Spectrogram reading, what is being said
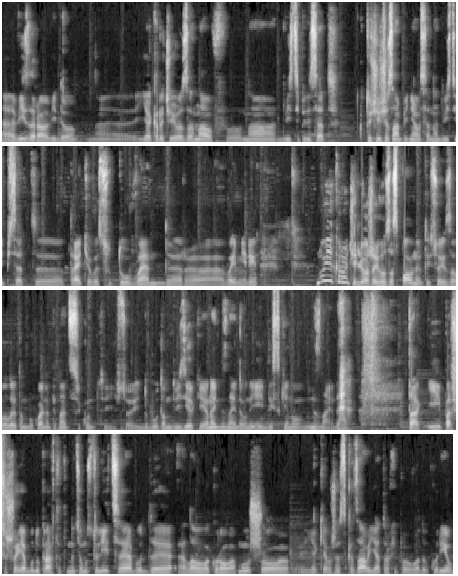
візера відео. Я, коротше, його загнав на 250. Точніше, сам піднявся на 253 висоту в ендер е, вимірі. Ну і, коротше, Льожа його заспавнив, та й все, і завалив там буквально 15 секунд, і все. І добув там дві зірки. Я навіть не знаю, де вони є, і десь скинув, не знаю де. Так, і перше, що я буду крафтити на цьому столі, це буде е, лавова корова. Тому що, як я вже сказав, я трохи повиводив курів,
